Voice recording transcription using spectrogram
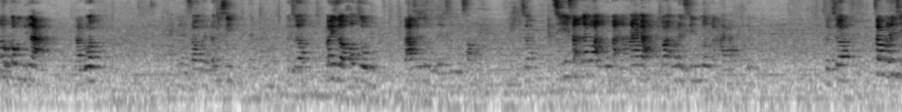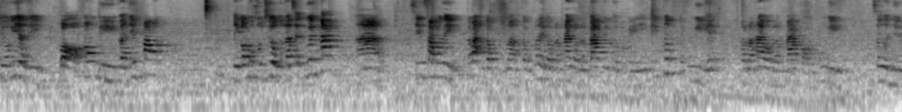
mất một công đi làm. Là luôn. Để sau để đỡ xin được chưa bây giờ không dùng. Ta sẽ dùng để dùng sau này. Được chưa? Chị sẵn ra các bạn một bạn là hai bản các bạn có thể xin luôn cả hai bản được. Được chưa? Trong đấy chị có ghi là gì? Bỏ phong bì và niêm phong. Thì có một số trường người ta sẽ nguyên tắc. À xin xong gì các bạn gọc là gọc có thể gọc làm hai gọc làm ba tùy thuộc vào cái kích thước cái phong bì ấy. Gọc là hai gọc làm ba có phong bì. Xong rồi nhiều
